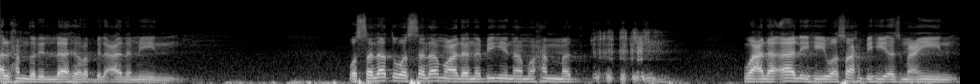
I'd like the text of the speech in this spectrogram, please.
الحمد لله رب العالمين والصلاة والسلام على نبينا محمد وعلى آله وصحبه أجمعين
